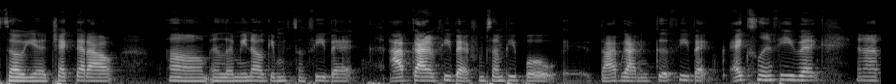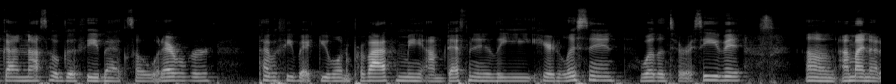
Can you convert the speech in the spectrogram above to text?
So yeah, check that out, um, and let me know. Give me some feedback. I've gotten feedback from some people. I've gotten good feedback, excellent feedback, and I've gotten not so good feedback. So whatever type of feedback you want to provide for me, I'm definitely here to listen, willing to receive it. Um, I might not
